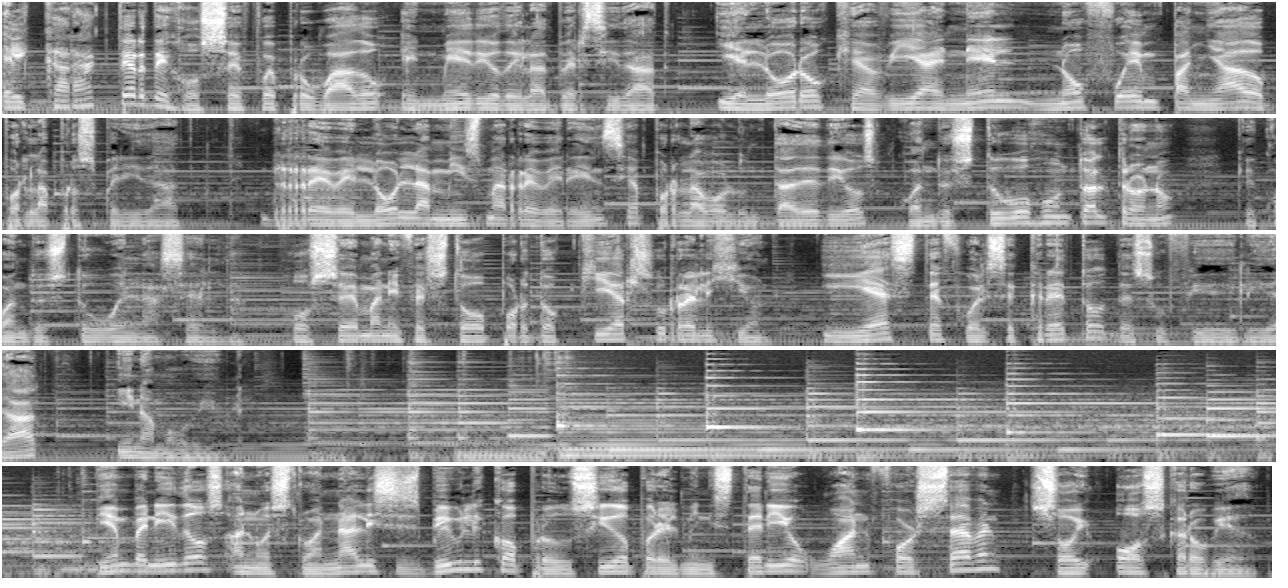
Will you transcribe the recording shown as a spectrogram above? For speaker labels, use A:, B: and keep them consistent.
A: El carácter de José fue probado en medio de la adversidad, y el oro que había en él no fue empañado por la prosperidad. Reveló la misma reverencia por la voluntad de Dios cuando estuvo junto al trono que cuando estuvo en la celda. José manifestó por doquier su religión, y este fue el secreto de su fidelidad inamovible. Bienvenidos a nuestro análisis bíblico producido por el Ministerio 147. Soy Óscar Oviedo.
